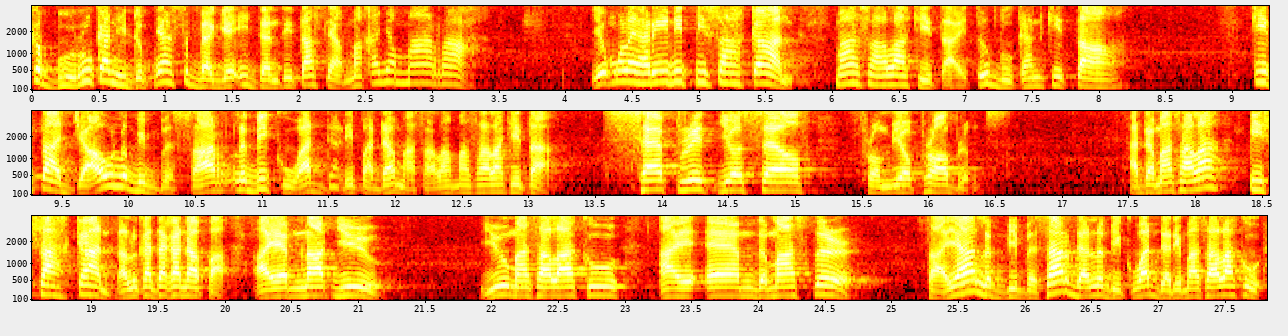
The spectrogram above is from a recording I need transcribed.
keburukan hidupnya sebagai identitasnya, makanya marah. Yuk mulai hari ini pisahkan Masalah kita itu bukan kita. Kita jauh lebih besar, lebih kuat daripada masalah-masalah kita. Separate yourself from your problems. Ada masalah, pisahkan. Lalu katakan apa? I am not you. You masalahku, I am the master. Saya lebih besar dan lebih kuat dari masalahku.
